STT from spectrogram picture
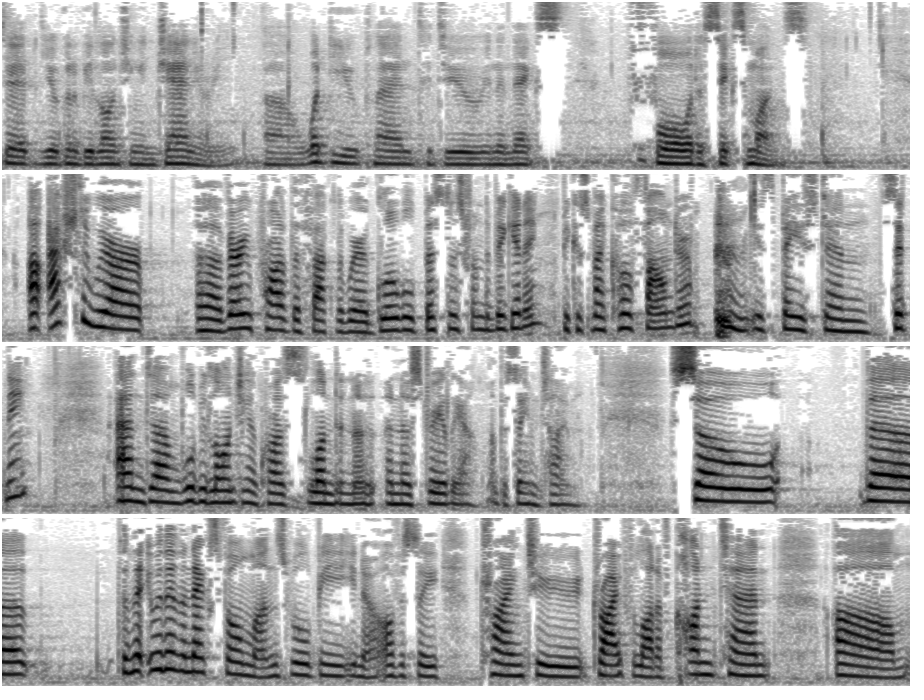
said you're going to be launching in January. Uh, what do you plan to do in the next four to six months? Uh, actually, we are uh, very proud of the fact that we're a global business from the beginning because my co founder is based in Sydney and um, we'll be launching across London and Australia at the same time. So, the the, within the next four months, we'll be, you know, obviously trying to drive a lot of content. Um,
